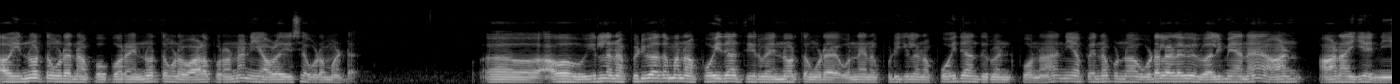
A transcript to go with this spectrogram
அவள் இன்னொருத்தவங்க கூட நான் போக போகிறேன் இன்னொருத்தவங்க கூட வாழ போகிறேன்னா நீ அவ்வளோ ஈஸியாக விட மாட்ட அவ இல்லை நான் பிடிவாதமாக நான் போய் தான் தீருவேன் இன்னொருத்தவங்க கூட. ஒன்று எனக்கு பிடிக்கல நான் போய் தான் தீருவேன்ட்டு போனால் நீ அப்போ என்ன பண்ணுவ? உடலளவில் வலிமையான ஆண் ஆணாகிய நீ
